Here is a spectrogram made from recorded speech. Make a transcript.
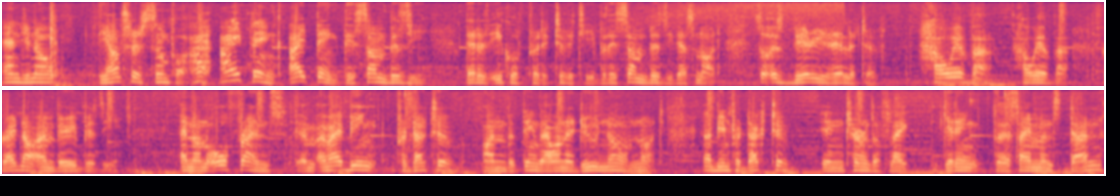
And you know, the answer is simple. I, I think, I think there's some busy that is equal productivity, but there's some busy that's not. So it's very relative. However, however, right now I'm very busy. And on all fronts, am, am I being productive on the thing that I want to do? No, I'm not. I'm being productive in terms of like getting the assignments done?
